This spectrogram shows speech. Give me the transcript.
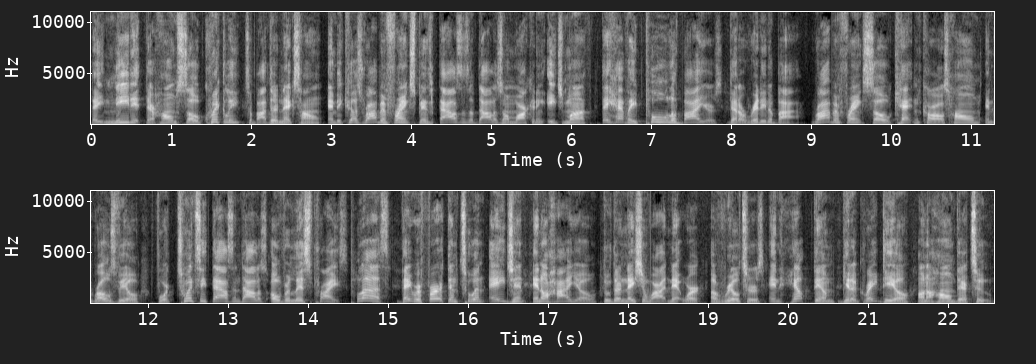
They needed their home sold quickly to buy their next home. And because Rob and Frank spends thousands of dollars on marketing each month, they have a pool of buyers that are ready to buy. Rob and Frank sold Kat and Carl's home in Roseville for $20,000 over list price. Plus, they referred them to an agent in Ohio through their nationwide network of realtors and helped them get a great deal on a home there too.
